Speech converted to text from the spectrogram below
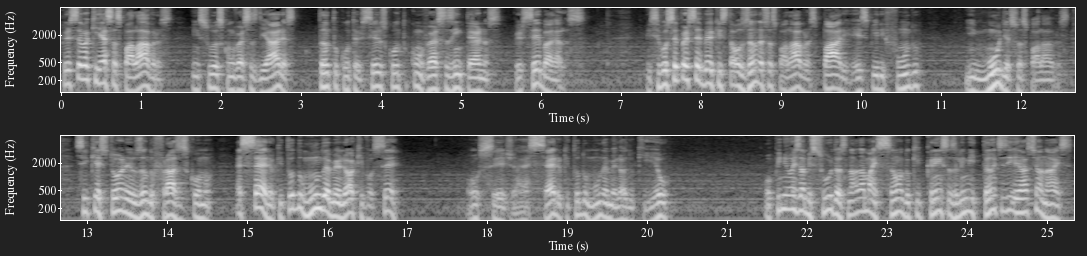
Perceba que essas palavras, em suas conversas diárias, tanto com terceiros quanto conversas internas, perceba elas. E se você perceber que está usando essas palavras, pare, respire fundo e mude as suas palavras. Se questione usando frases como: É sério que todo mundo é melhor que você? Ou seja, é sério que todo mundo é melhor do que eu? Opiniões absurdas nada mais são do que crenças limitantes e irracionais,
